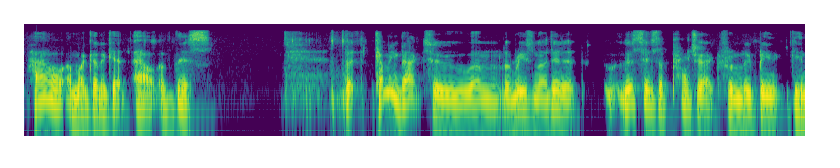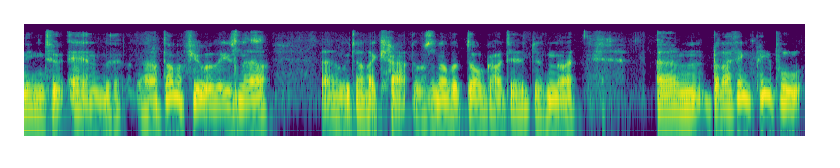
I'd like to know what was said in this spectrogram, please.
How am I going to get out of this? But coming back to um, the reason I did it, this is a project from the beginning to end. I've done a few of these now. Uh, we've done a cat. There was another dog I did, didn't I? Um, but I think people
